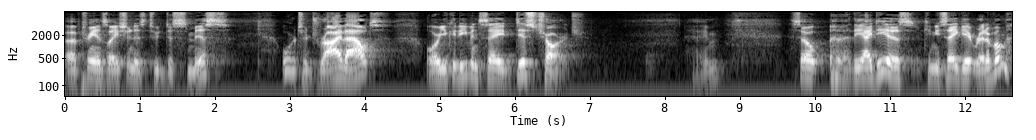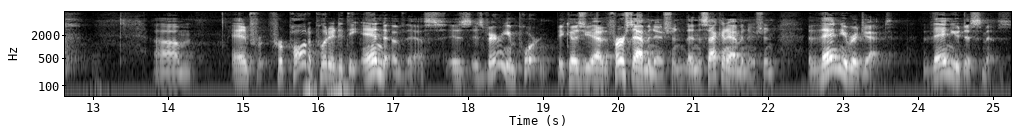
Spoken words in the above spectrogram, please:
of translation is to dismiss, or to drive out, or you could even say discharge. Okay. So the idea is can you say get rid of them? Um, and for, for Paul to put it at the end of this is, is very important because you have the first admonition, then the second admonition, then you reject, then you dismiss.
